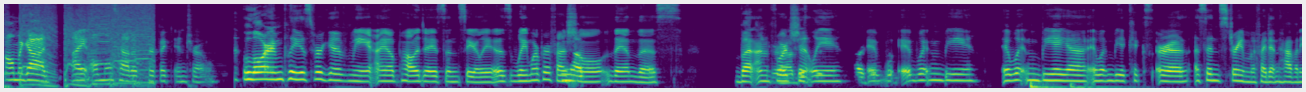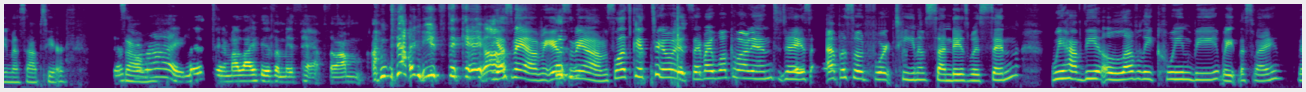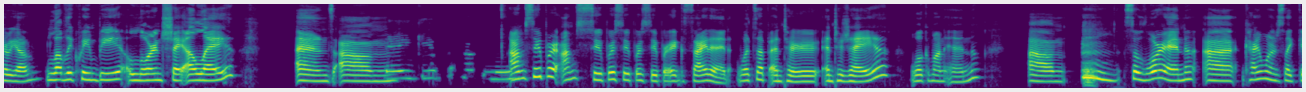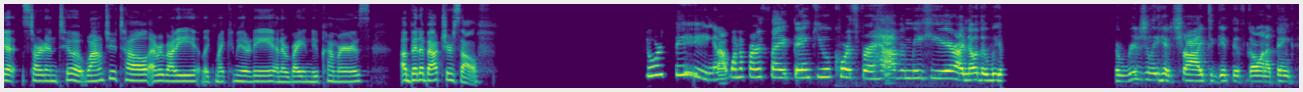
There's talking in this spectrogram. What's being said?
Oh my god, I almost had a perfect intro. Lauren, please forgive me. I apologize sincerely. It is way more professional no. than this. But unfortunately, it it wouldn't be it wouldn't be a uh, it wouldn't be a kicks or a, a sin stream if I didn't have any mishaps here. That's so, all right. Listen, my life is a mishap, so I'm I'm, I'm used to chaos. Yes, ma'am. Yes, ma'am. so let's get to it. So everybody, welcome on in. Today's episode 14 of Sundays with Sin. We have the lovely Queen Bee. Wait, this way. There we go. Lovely Queen Bee, Lauren Shay LA. And um Thank you. I'm super, I'm super, super, super excited. What's up, Enter Enter J? Welcome on in. Um, so Lauren, uh, kind of want to just like get started into it. Why don't you tell everybody, like my community and everybody newcomers, a bit about yourself? Sure thing. And I want to first say thank you, of course, for having me here. I know that we originally had tried to get this going, I think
